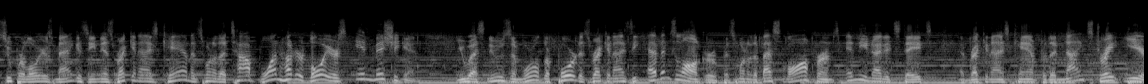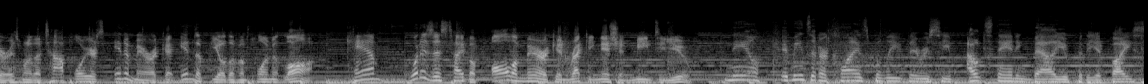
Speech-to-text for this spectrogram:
Super Lawyers Magazine has recognized Cam as one of the top 100 lawyers in Michigan. U.S. News and World Report has recognized the Evans Law Group as one of the best law firms in the United States and recognized Cam for the ninth straight year as one of the top lawyers in America in the field of employment law. Cam, what does this type of all American recognition mean to you? Neil, it means that our clients believe they receive outstanding value for the advice,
